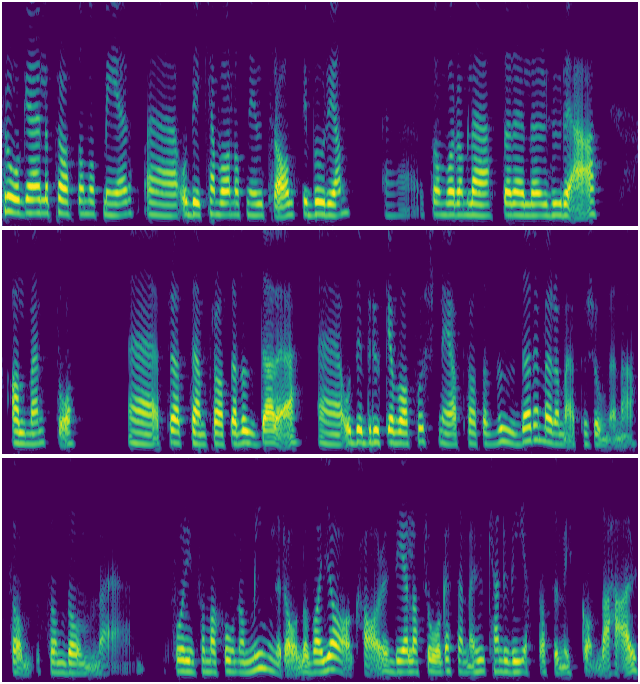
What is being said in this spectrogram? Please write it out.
fråga eller prata om något mer. Och det kan vara något neutralt i början. Som vad de läser eller hur det är allmänt så. Eh, för att sen prata vidare. Eh, och det brukar vara först när jag pratar vidare med de här personerna som, som de eh, får information om min roll och vad jag har. En del har frågat sig, men hur kan du veta så mycket om det här?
